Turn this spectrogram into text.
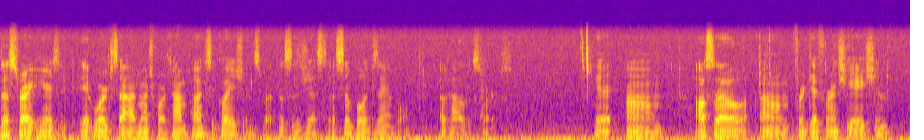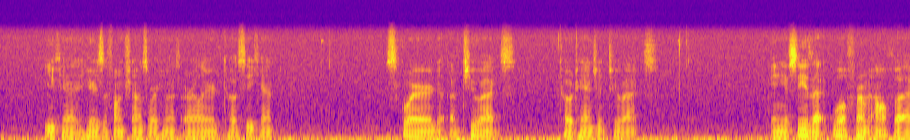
this right here is it works on much more complex equations, but this is just a simple example of how this works. It, um, also, um, for differentiation, you can, here's the function I was working with earlier, cosecant squared of 2x cotangent 2x. And you see that Wolfram alpha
